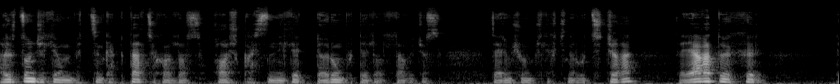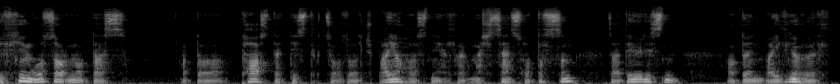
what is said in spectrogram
200 жилийн өмнө бичсэн Капитал зохиолоос хойш гарсан нэлээд дөрвөн бүтээл боллоо гэж бас зарим шүүмжлэгч нар үзэж байгаа. За яагаад вэ гэхээр дэлхийн улс орнуудаас одоо тоо статистик цуглуулж баян хоосны ялгааг маш сайн судалсан. За дээрэс нь одоо энэ баялагын хойролт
